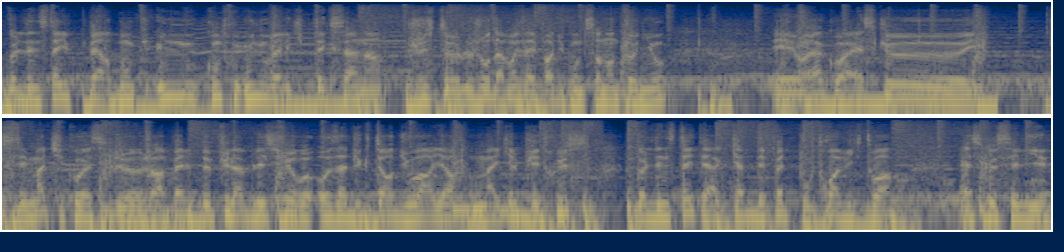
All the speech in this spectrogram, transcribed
Golden State perd donc contre une nouvelle équipe texane. Hein. Juste euh, le jour d'avant, ils avaient perdu contre San Antonio. Et voilà quoi. Est-ce que ces matchs ils coïncident, je, je, rappelle, depuis la blessure aux adducteurs du Warrior Michael Pietrus, Golden State est à 4 défaites pour 3 victoires. Est-ce que c'est lié?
